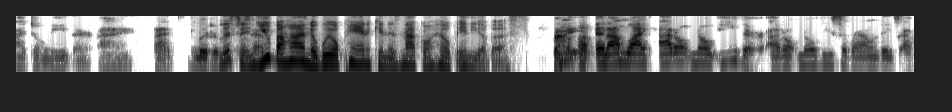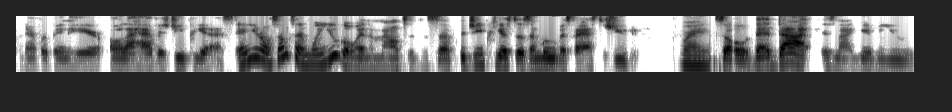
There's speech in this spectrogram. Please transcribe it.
I don't either. I I literally listen. You behind the wheel panicking is not going to help any of us." Right. Uh, and I'm like, I don't know either. I don't know these surroundings. I've never been here. All I have is GPS. And you know, sometimes when you go in the mountains and stuff, the GPS doesn't move as fast as you do. Right. So that dot is not giving you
